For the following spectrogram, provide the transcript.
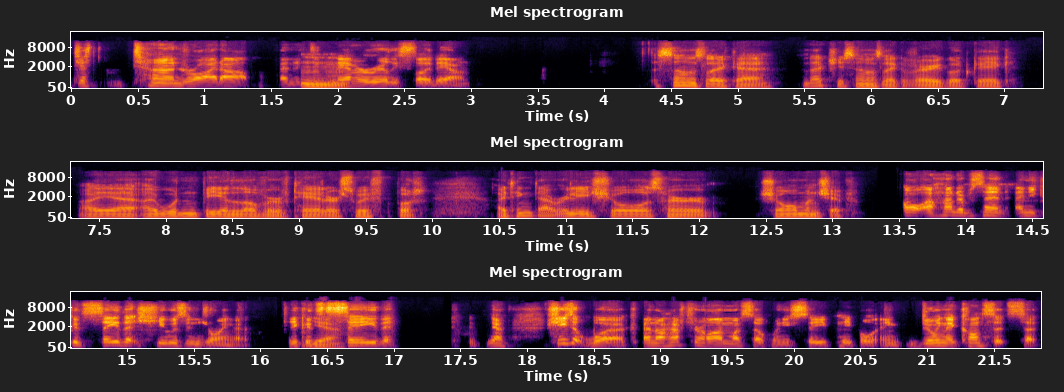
just turned right up and it mm. never really slow down. It sounds like a, it actually sounds like a very good gig. I, uh, I wouldn't be a lover of Taylor Swift, but I think that really shows her showmanship. Oh, hundred percent. And you could see that she was enjoying it. You could yeah. see that yeah, she's at work, and I have to remind myself when you see people in, doing their concerts that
